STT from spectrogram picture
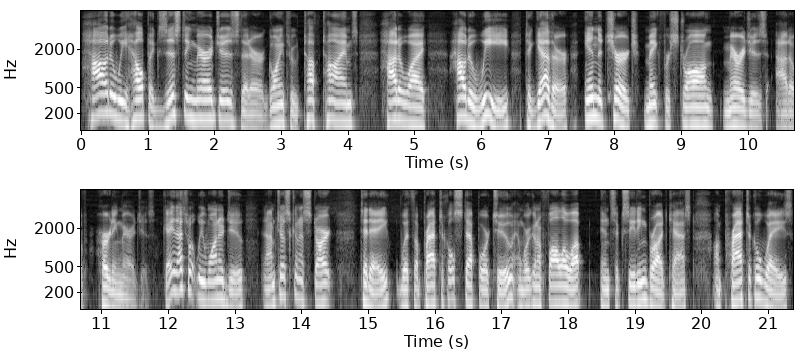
how do we help existing marriages that are going through tough times? How do I how do we together in the church make for strong marriages out of hurting marriages? Okay, that's what we want to do. And I'm just going to start today with a practical step or two, and we're going to follow up in succeeding broadcast on practical ways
